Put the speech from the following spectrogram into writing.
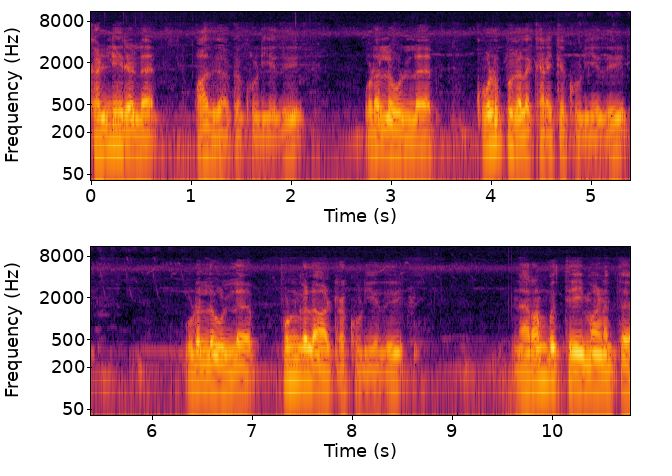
கல்லீரலை பாதுகாக்கக்கூடியது உடலில் உள்ள கொழுப்புகளை கரைக்கக்கூடியது உடலில் உள்ள புண்களை ஆற்றக்கூடியது நரம்பு தேய்மானத்தை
